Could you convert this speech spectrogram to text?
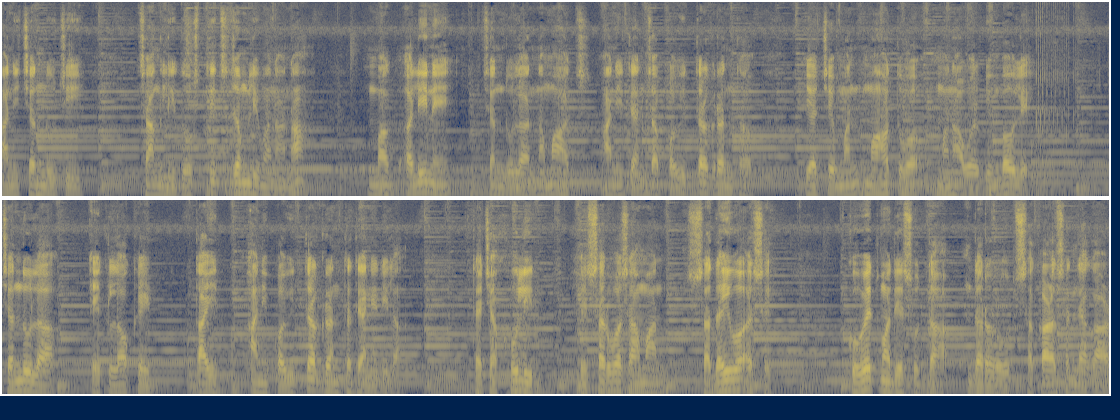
आणि चंदूची चांगली दोस्तीच जमली म्हणा ना? मग अलीने चंदूला नमाज आणि त्यांचा पवित्र ग्रंथ याचे मन महत्त्व मनावर बिंबवले. चंदूला एक लॉकेट ताईत आणि पवित्र ग्रंथ त्याने दिला. त्याच्या खोलीत हे सर्व सामान सदैव असे. कुवेतमध्ये सुद्धा दररोज सकाळ संध्याकाळ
